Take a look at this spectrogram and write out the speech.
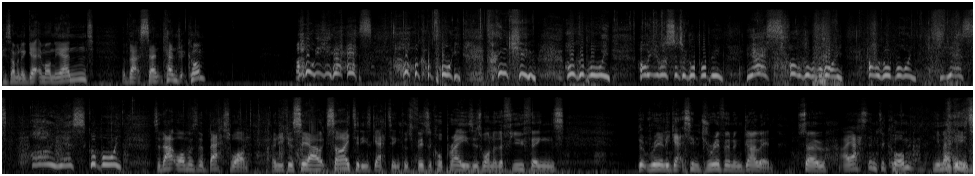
is I'm going to get him on the end of that scent. Kendrick, come. Oh, yes! Oh, good boy! Thank you! Oh, good boy! Oh, you are such a good puppy! Yes! Oh, good boy! Oh, good boy! Yes! Oh, yes, good boy. So that one was the best one. And you can see how excited he's getting because physical praise is one of the few things that really gets him driven and going. So I asked him to come. He made,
